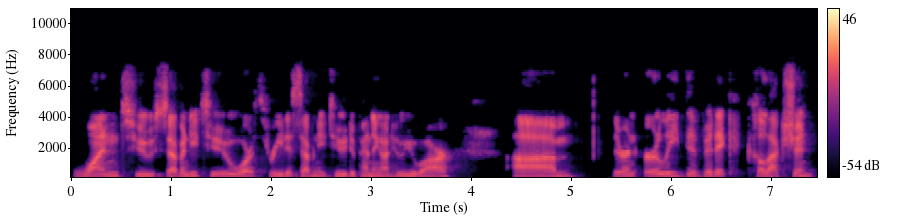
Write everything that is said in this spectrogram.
one to seventy-two, or three to seventy-two, depending on who you are. Um, they're an early Davidic collection,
